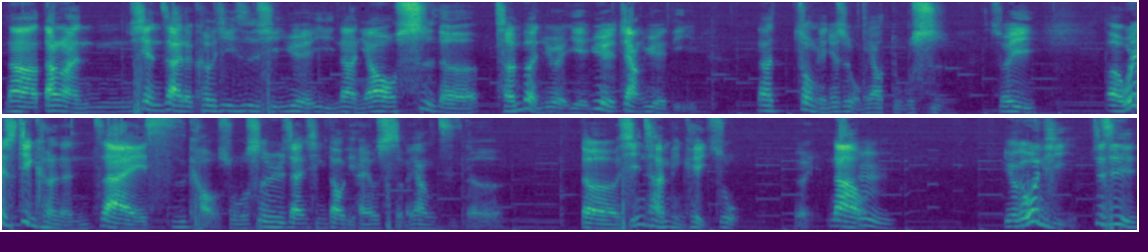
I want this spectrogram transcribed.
那当然，现在的科技日新月异，那你要试的成本越也越降越低。那重点就是我们要读试，所以，呃，我也是尽可能在思考说，射日占星到底还有什么样子的的新产品可以做。对，那嗯，有个问题就是，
